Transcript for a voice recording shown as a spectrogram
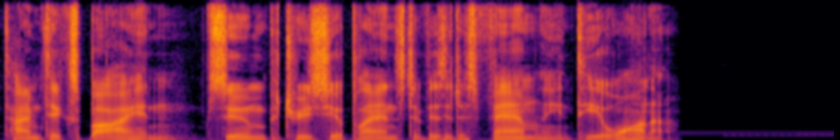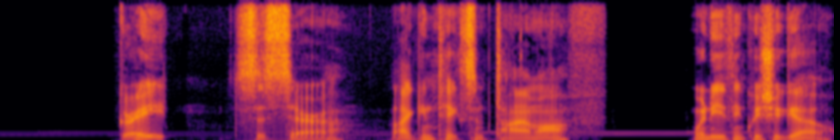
Time ticks by, and soon Patricio plans to visit his family in Tijuana. Great, says Sara. I can take some time off. When do you think we should go?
